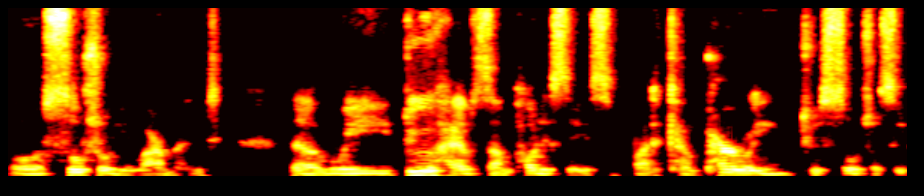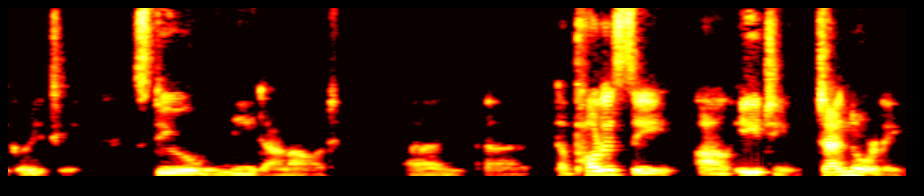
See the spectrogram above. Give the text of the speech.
or social environment, uh, we do have some policies, but comparing to social security, still we need a lot. And uh, the policy on aging generally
